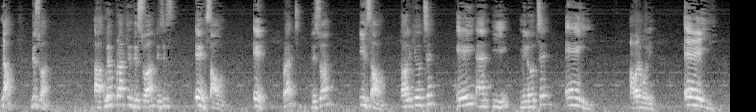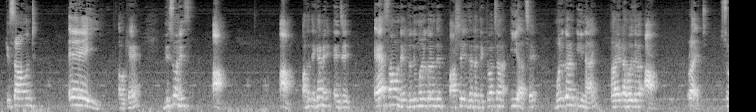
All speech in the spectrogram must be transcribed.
Now, this one. Uh, we have practiced this one. This is A sound. A, right? This one e sound. তাহলে কি হচ্ছে? A and e মিলে হচ্ছে এই আবার বলি এই কি সাউন্ড এই okay this one is a a অর্থাৎ এখানে এই যে এ সাউন্ডে যদি মনে করেন যে পাশে যেটা দেখতে পাচ্ছেন ই আছে, মনে করেন ই নাই, তাহলে এটা হয়ে যাবে আ রাইট সো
